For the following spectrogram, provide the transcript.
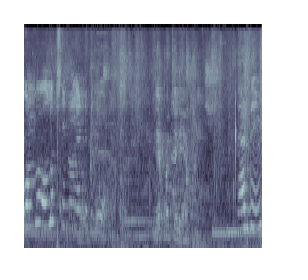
bomba olup senin yerini biliyorum. Ne pakeni ya? Neredeyim?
